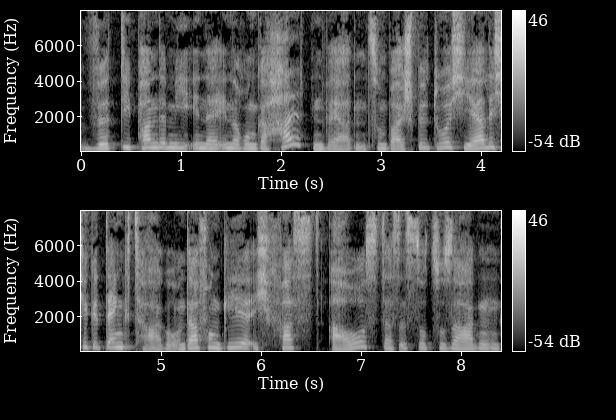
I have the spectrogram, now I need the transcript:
wird die Pandemie in Erinnerung gehalten werden, zum Beispiel durch jährliche Gedenktage. Und davon gehe ich fast aus, dass es sozusagen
